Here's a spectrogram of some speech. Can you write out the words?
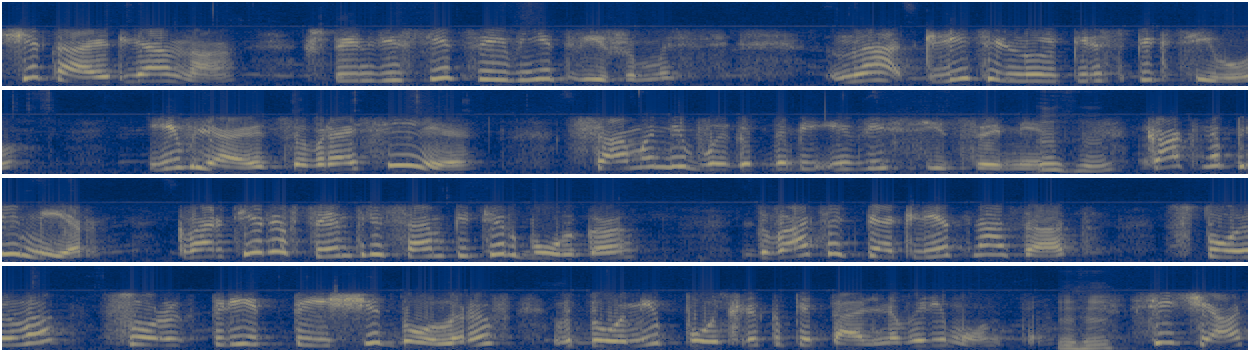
Считает ли она, что инвестиции в недвижимость на длительную перспективу являются в России самыми выгодными инвестициями? Как, например, квартира в центре Санкт-Петербурга 25 лет назад стоила 43 тысячи долларов в доме после капитального ремонта. Сейчас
